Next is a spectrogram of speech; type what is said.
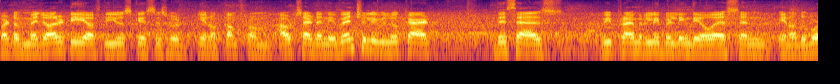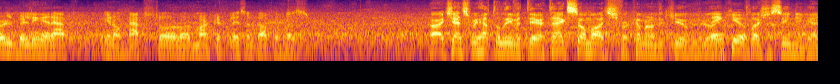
but a majority of the use cases would you know, come from outside, and eventually we look at this as we primarily building the OS and you know, the world building an app, you know, app store or marketplace on top of us. All right, gents, we have to leave it there. Thanks so much for coming on theCUBE. Really Thank you. pleasure seeing you again.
